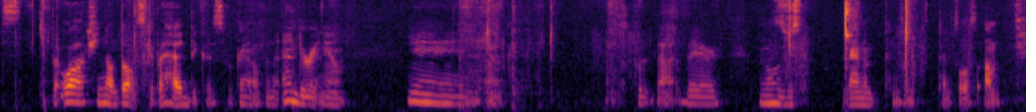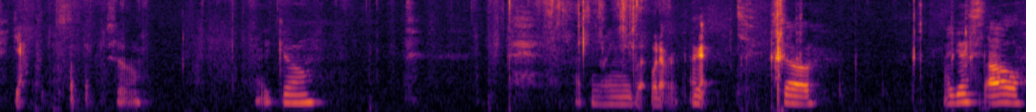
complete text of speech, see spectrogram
skip it. Well, actually, no, don't skip ahead because we're going to open the ender right now. Yay. Okay. Let's put that there. And those are just random pencils. Um, yeah. So, there you go. That's annoying me, but whatever. Okay. So, I guess I'll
